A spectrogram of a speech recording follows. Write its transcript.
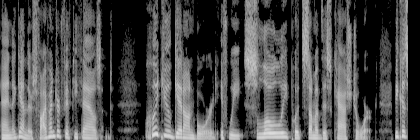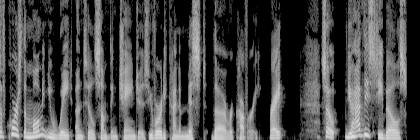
And again, there's 550,000. Could you get on board if we slowly put some of this cash to work? Because of course, the moment you wait until something changes, you've already kind of missed the recovery, right? So you have these T bills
